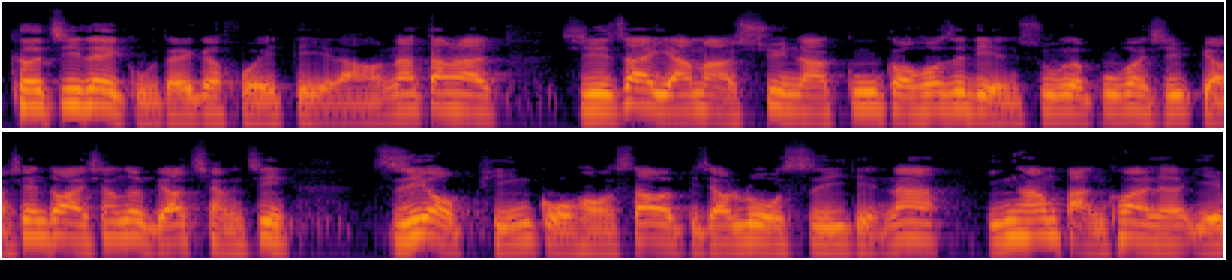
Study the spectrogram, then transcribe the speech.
科技类股的一个回跌然后那当然，其实在亚马逊啊、Google 或是脸书的部分，其实表现都还相对比较强劲。只有苹果哈稍微比较弱势一点。那银行板块呢，也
